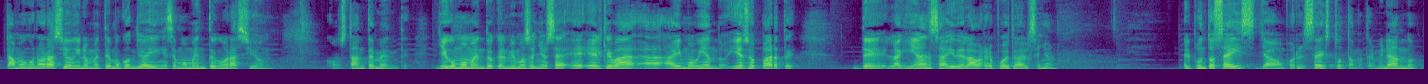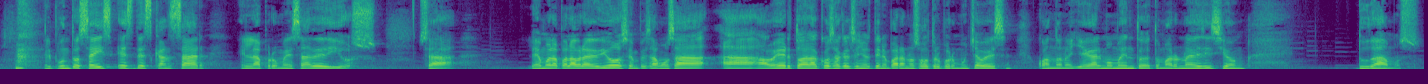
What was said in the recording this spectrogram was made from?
estamos en una oración y nos metemos con Dios ahí en ese momento en oración, constantemente, llega un momento que el mismo Señor es el que va a, a ir moviendo, y eso es parte de la guianza y de la respuesta del Señor. El punto 6, ya vamos por el sexto, estamos terminando. El punto 6 es descansar en la promesa de Dios. O sea, leemos la palabra de Dios, empezamos a, a- a ver todas las cosas que el Señor tiene para nosotros, pero muchas veces, cuando nos llega el momento de tomar una decisión, dudamos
